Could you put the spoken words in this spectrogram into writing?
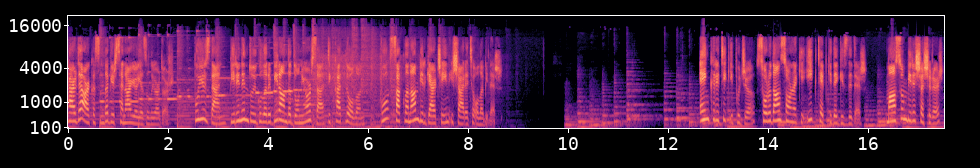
perde arkasında bir senaryo yazılıyordur. Bu yüzden birinin duyguları bir anda donuyorsa dikkatli olun. Bu saklanan bir gerçeğin işareti olabilir. En kritik ipucu, sorudan sonraki ilk tepkide gizlidir. Masum biri şaşırır,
